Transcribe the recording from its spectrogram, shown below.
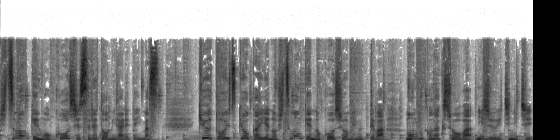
質問権を行使するとみられています。旧統一教会への質問権の行使をめぐっては文部科学省は21日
